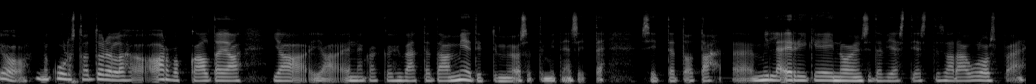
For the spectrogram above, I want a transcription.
Joo, no kuulostaa todella arvokkaalta ja, ja, ja ennen kaikkea hyvä, että tämä on mietitty myös, että miten sitten, sitten tota, millä eri keinoin sitä viestiä sitten saadaan ulospäin.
